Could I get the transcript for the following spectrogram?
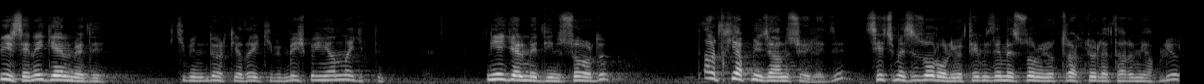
bir sene gelmedi. 2004 ya da 2005 ben yanına gittim. Niye gelmediğini sordum. Artık yapmayacağını söyledi. Seçmesi zor oluyor, temizlemesi zor oluyor, traktörle tarım yapılıyor.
